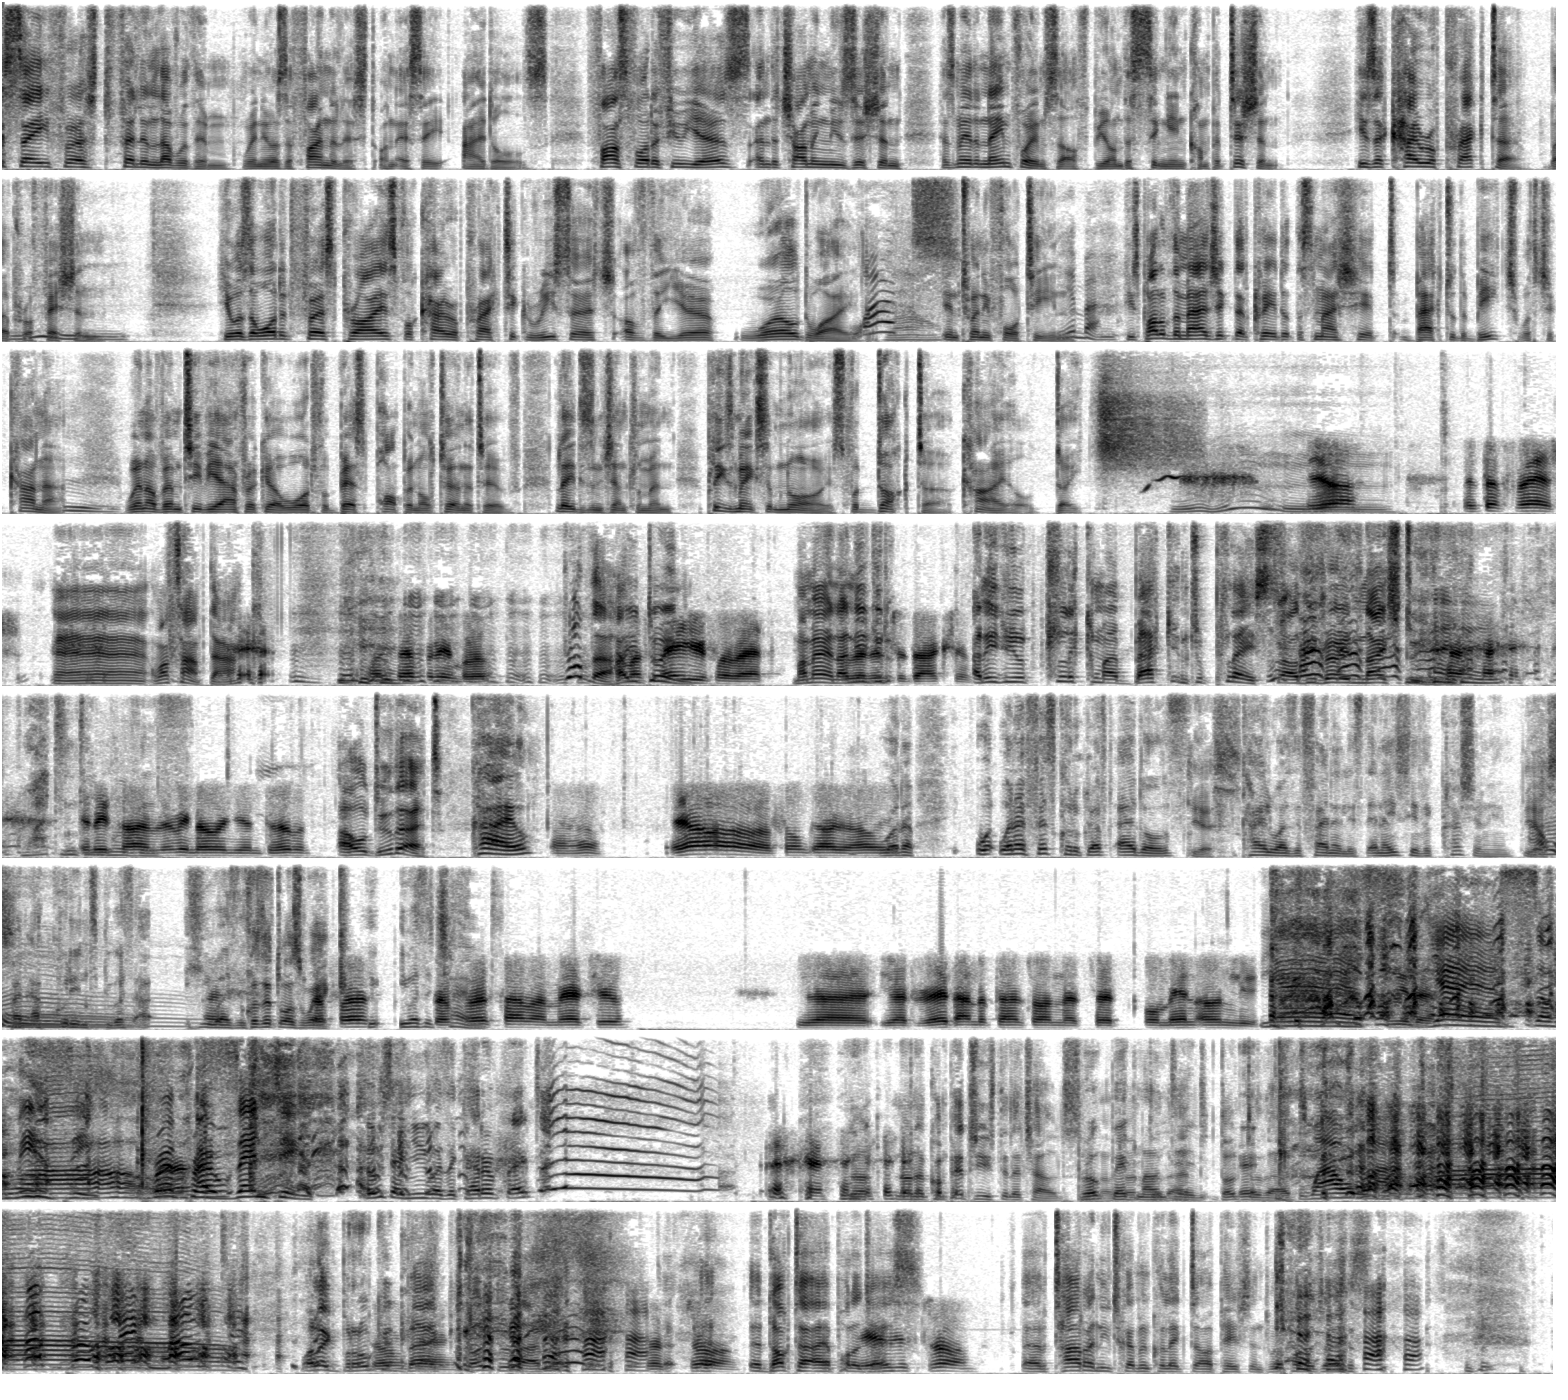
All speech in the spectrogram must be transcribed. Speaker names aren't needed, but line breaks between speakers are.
SA first fell in love with him when he was a finalist on SA Idols. Fast forward a few years, and the charming musician has made a name for himself beyond the singing competition. He's a chiropractor by profession. Mm. He was awarded first prize for chiropractic research of the year worldwide
What?
in 2014.
Yeah.
He's part of the magic that created the smash hit Back to the Beach with Shekhinah, mm. winner of MTV Africa Award for Best Pop and Alternative. Ladies and gentlemen, please make some noise for Dr. Kyle Deutsch.
Yeah, Mr. Fresh.
Uh, what's up, Doc?
What's happening, bro?
Brother, how
I
you
must pay
doing?
you for that.
My man, I need
that
you to,
introduction.
I need you to click my back into place. I'll be very nice to you.
Why didn't I know
Anytime, let me know when you're in Durban.
I will do that.
Kyle,
Uh-huh. Yeah, some guy. How are you?
what up? When I first choreographed Idols,
Yes.
Kyle was a finalist, and I used to have a crush on him.
Yes.
But I couldn't because I, he was a,
Because it was
The
whack.
first,
he, he was a
the
child.
first time I met you, you uh, you had red underpants on that said "for men only."
Yes. Yes. So busy. Representing.
I wish I knew he was a chiropractor.
No, no, no, compared to you, still a child. So
Brokeback
no, don't
Mountain.
Do that. Don't do that.
Wow. wow. Brokeback Mountain.
More like broken
Strong
back.
guy.
Don't do that.
That's strong.
Uh, doctor, I
Really
apologize.
strong.
Uh, Tara needs to come and collect our patient. We apologize.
